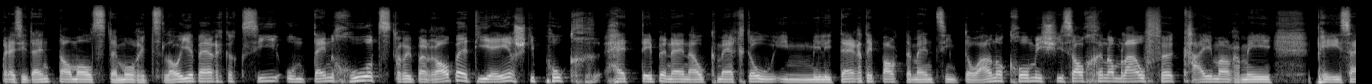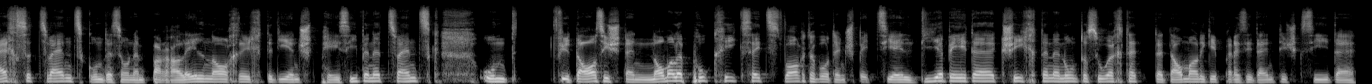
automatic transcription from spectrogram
Präsident damals der Moritz Leuenberger gewesen. und dann kurz darüber runter, die erste Puck hat eben auch gemerkt, oh, im Militärdepartement sind da auch noch komische Sachen am Laufen, Keimarmee P26 und so einen Parallelnachrichtendienst P27 und für das ist dann nochmal ein Puck eingesetzt worden, wo dann speziell diese beiden Geschichten untersucht hat. Der damalige Präsident war der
